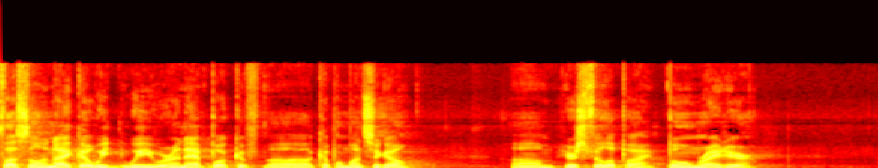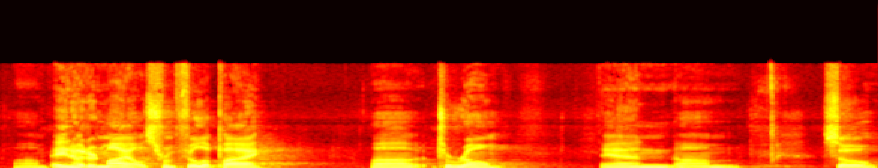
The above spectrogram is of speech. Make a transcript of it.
Thessalonica, we, we were in that book of, uh, a couple months ago. Um, here's Philippi, boom, right here. Um, 800 miles from Philippi uh, to Rome. And um, so,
